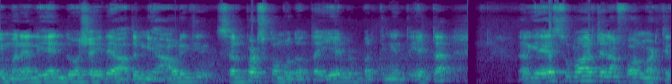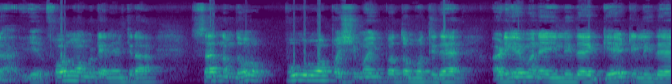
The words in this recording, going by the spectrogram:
ನಿಮ್ಮ ಮನೇಲಿ ಏನು ದೋಷ ಇದೆ, ಅದನ್ನ ಯಾವ ರೀತಿ ಸರಿಪಡಿಸ್ಕೊಬೋದು ಅಂತ ಹೇಳ್ಬಿಟ್ಟು ಬರ್ತೀನಿ ಅಂತ ಹೇಳ್ತಾ, ನನಗೆ ಸುಮಾರು ಜನ ಫೋನ್ ಮಾಡ್ತೀರಾ? ಫೋನ್ ಮಾಡ್ಬಿಟ್ಟು ಏನು ಹೇಳ್ತೀರಾ? ಸರ್ ನಮ್ಮದು ಪೂರ್ವ ಪಶ್ಚಿಮ ಇಪ್ಪತ್ತೊಂಬತ್ತಿದೆ ಅಡುಗೆ ಮನೆ ಇಲ್ಲಿದೆ ಗೇಟ್ ಇಲ್ಲಿದೆ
